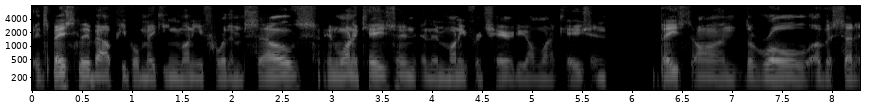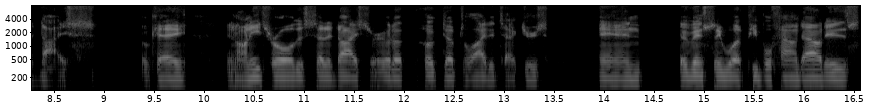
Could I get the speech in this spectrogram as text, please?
it's basically about people making money for themselves in one occasion and then money for charity on one occasion based on the roll of a set of dice. Okay. And on each roll, this set of dice are hooked up, hooked up to lie detectors. And eventually, what people found out is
